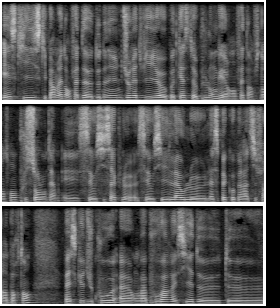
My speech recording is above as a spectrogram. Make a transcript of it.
et ce qui ce qui permet en fait de, donner une durée de vie au podcast plus longue et en fait un financement plus sur long terme. Et c'est aussi ça que c'est aussi là où l'aspect coopératif est important parce que du coup, euh, on va pouvoir essayer de, de,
